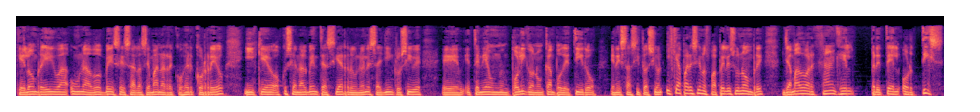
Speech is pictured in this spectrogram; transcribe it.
que el hombre iba una o dos veces a la semana a recoger correo y que ocasionalmente hacía reuniones allí, inclusive eh, tenía un polígono, un campo de tiro en esa situación y que aparece en los papeles un hombre llamado Arcángel Pretel Ortiz,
